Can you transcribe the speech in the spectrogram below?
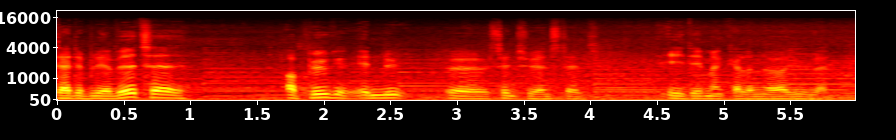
da det bliver vedtaget at bygge en ny øh, sindssygeanstalt i det, man kalder Nørre Jylland.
